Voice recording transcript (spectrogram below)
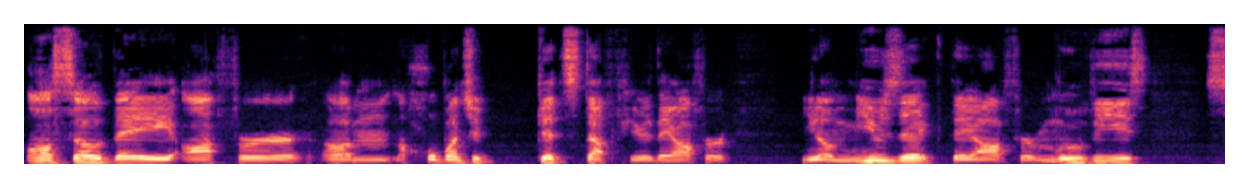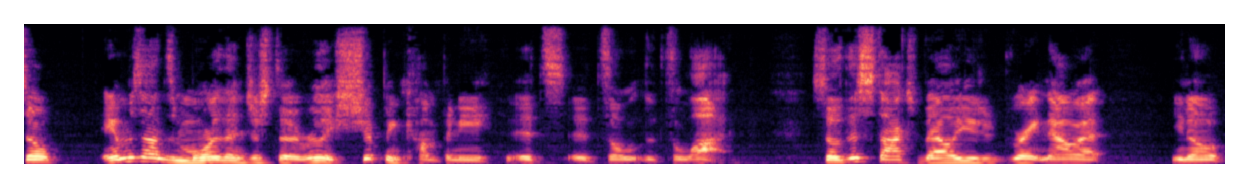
Also, they offer um, a whole bunch of good stuff here. They offer, you know, music. They offer movies. So Amazon's more than just a really shipping company. It's it's a it's a lot. So this stock's valued right now at you know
